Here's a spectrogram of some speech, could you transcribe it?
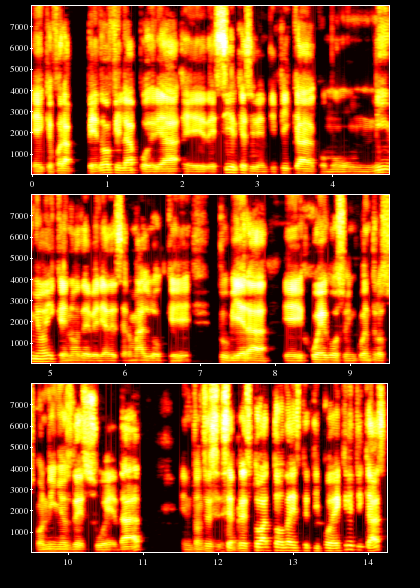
eh, que fuera pedófila podría eh, decir que se identifica como un niño y que no debería de ser malo que tuviera juegos o encuentros con niños de su edad. Entonces se prestó a todo este tipo de críticas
